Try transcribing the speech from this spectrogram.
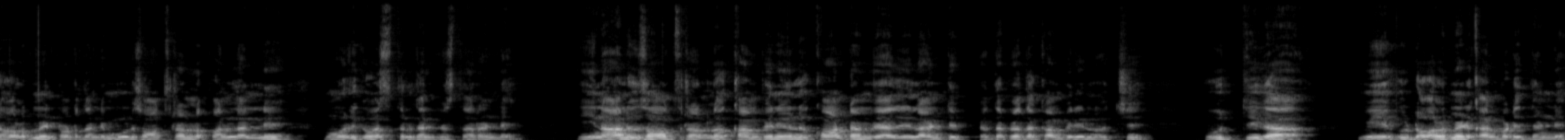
డెవలప్మెంట్ ఉంటుందండి. మూడు సంవత్సరాల్లో పనులన్నీ మౌలిక వసతులు కల్పిస్తారండి. ఈ నాలుగు సంవత్సరాల్లో కంపెనీలు క్వాంటమ్ వ్యాలీ లాంటి పెద్ద పెద్ద కంపెనీలు వచ్చి పూర్తిగా మీకు డెవలప్మెంట్ కనపడిద్దండి.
